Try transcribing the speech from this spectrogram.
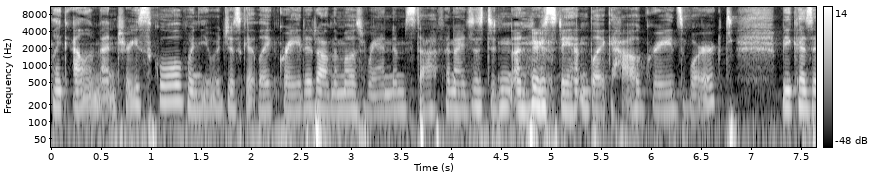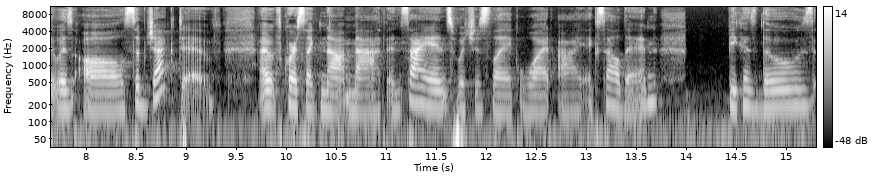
like elementary school when you would just get like graded on the most random stuff and I just didn't understand like how grades worked because it was all subjective. of course like not math and science, which is like what I excelled in because those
